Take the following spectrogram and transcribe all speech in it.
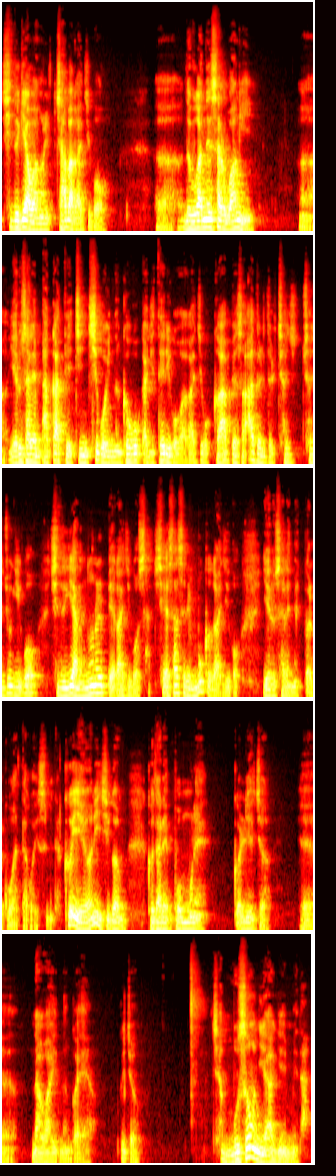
시드기야 왕을 잡아가지고 어, 느부갓네살 왕이 어, 예루살렘 바깥에 진치고 있는 그곳까지 데리고 와가지고 그 앞에서 아들들 쳐, 쳐 죽이고 시드기야는 눈을 빼가지고 쇠사슬에 묶어가지고 예루살렘에 끌고 왔다고 했습니다. 그 예언이 지금 그 달의 본문에 걸려져 예, 나와 있는 거예요. 그죠? 참 무서운 이야기입니다.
